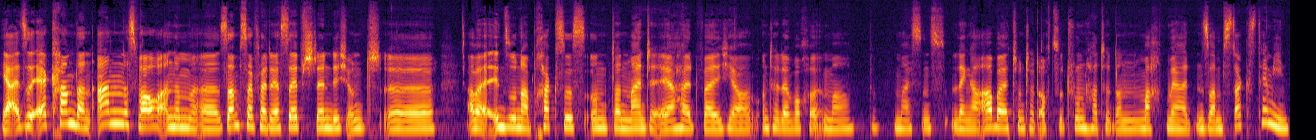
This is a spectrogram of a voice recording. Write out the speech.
Ja, also er kam dann an, es war auch an einem äh, Samstag, weil der ist selbstständig und äh, aber in so einer Praxis und dann meinte er halt, weil ich ja unter der Woche immer meistens länger arbeite und halt auch zu tun hatte, dann machten wir halt einen Samstagstermin.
